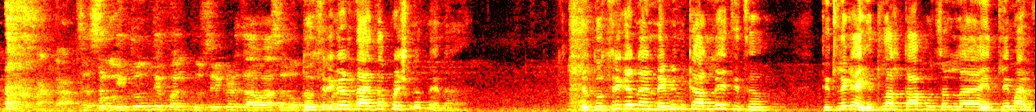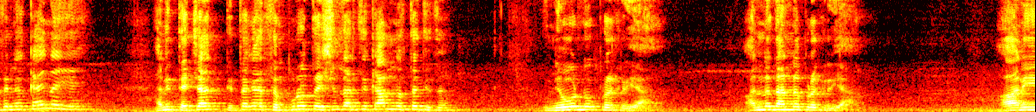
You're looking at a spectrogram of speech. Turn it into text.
म्हणजे तिथून ते दुसरीकडे जावं असं लोक दुसरीकडे जायचा प्रश्नच नाही ना. ते दुसरीकडे नाही नवीन काढलं आहे तिथं. तिथले काय हिथला स्टाफ उचलला हिथली माणसं काय नाही आहे आणि त्याच्यात तिथं काय संपूर्ण तहसीलदारचे काम नसतं तिथं. निवडणूक प्रक्रिया अन्नधान्य प्रक्रिया आणि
